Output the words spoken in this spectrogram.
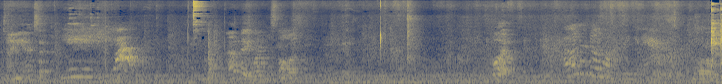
A tiny axe out. Wow. Not a big one, a small one. But I don't know how to make an axe.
